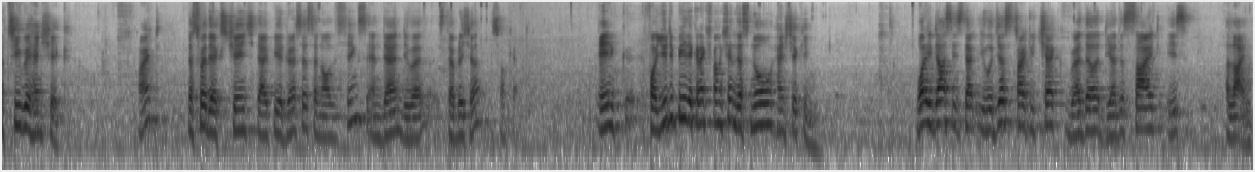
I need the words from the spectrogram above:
a three-way handshake, right? That's where they exchange the IP addresses and all these things and then they will establish a socket. In, for UDP, the connect function, there's no handshaking. What it does is that it will just try to check whether the other side is alive,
